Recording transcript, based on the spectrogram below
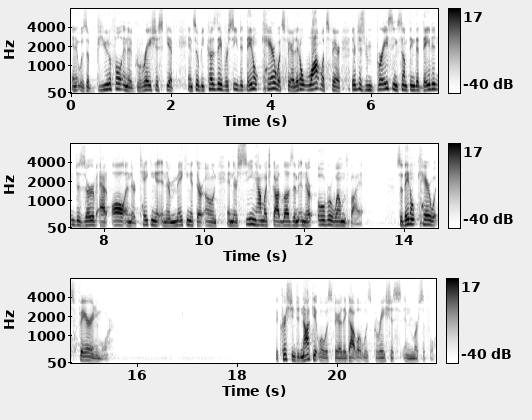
And it was a beautiful and a gracious gift. And so, because they've received it, they don't care what's fair. They don't want what's fair. They're just embracing something that they didn't deserve at all. And they're taking it and they're making it their own. And they're seeing how much God loves them and they're overwhelmed by it. So, they don't care what's fair anymore. The Christian did not get what was fair, they got what was gracious and merciful.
